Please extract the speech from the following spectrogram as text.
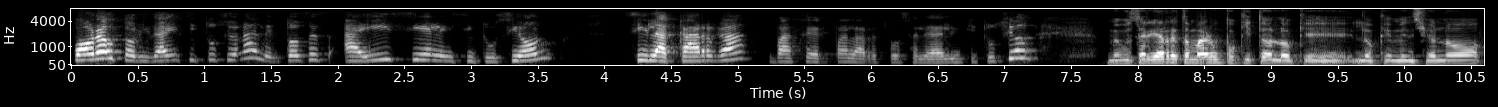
por autoridad institucional. Entonces, ahí sí en la institución, sí la carga va a ser para la responsabilidad de la institución. Me gustaría retomar un poquito lo que, lo que mencionó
